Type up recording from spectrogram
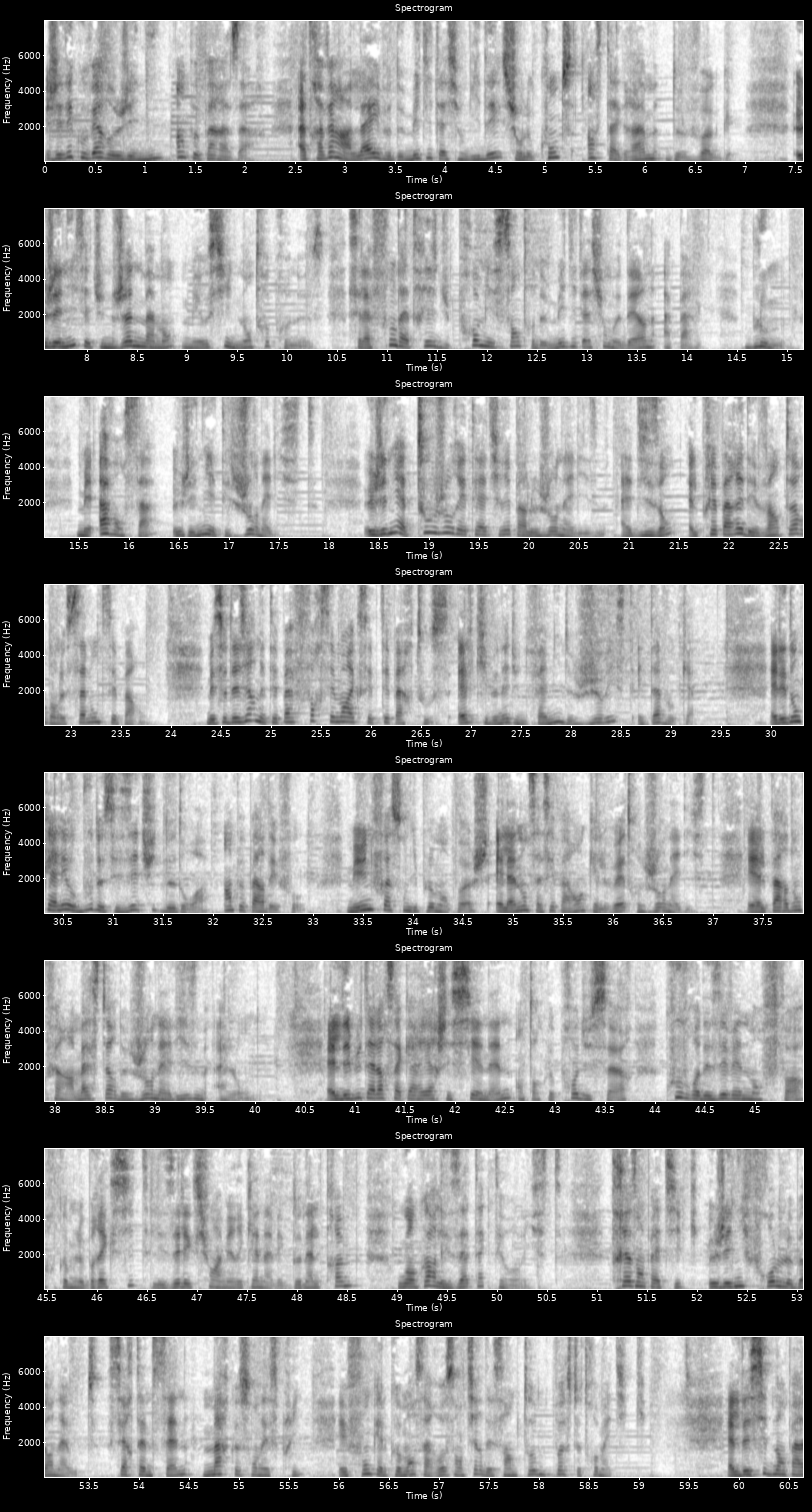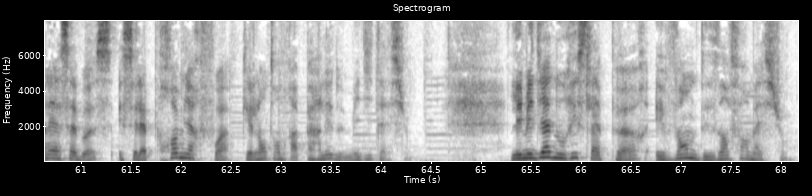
J'ai découvert Eugénie un peu par hasard, à travers un live de méditation guidée sur le compte Instagram de Vogue. Eugénie, c'est une jeune maman, mais aussi une entrepreneuse. C'est la fondatrice du premier centre de méditation moderne à Paris, Bloom. Mais avant ça, Eugénie était journaliste. Eugénie a toujours été attirée par le journalisme. À 10 ans, elle préparait des 20 heures dans le salon de ses parents. Mais ce désir n'était pas forcément accepté par tous, elle qui venait d'une famille de juristes et d'avocats. Elle est donc allée au bout de ses études de droit, un peu par défaut, mais une fois son diplôme en poche, elle annonce à ses parents qu'elle veut être journaliste, et elle part donc faire un master de journalisme à Londres. Elle débute alors sa carrière chez CNN en tant que produceur, couvre des événements forts comme le Brexit, les élections américaines avec Donald Trump ou encore les attaques terroristes. Très empathique, Eugénie frôle le burn-out. Certaines scènes marquent son esprit et font qu'elle commence à ressentir des symptômes post-traumatiques. Elle décide d'en parler à sa bosse et c'est la première fois qu'elle entendra parler de méditation. Les médias nourrissent la peur et vendent des informations,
